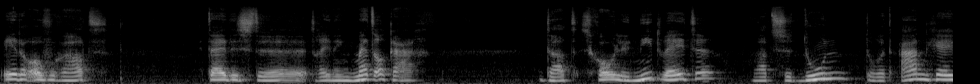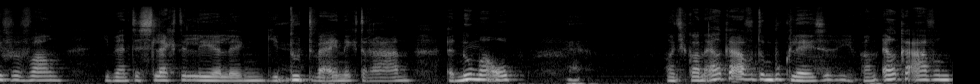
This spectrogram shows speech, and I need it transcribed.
eerder over gehad, tijdens de training met elkaar, dat scholen niet weten wat ze doen door het aangeven van je bent een slechte leerling, je Ja. doet weinig eraan, en noem maar op. Ja. Want je kan elke avond een boek lezen, je kan elke avond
